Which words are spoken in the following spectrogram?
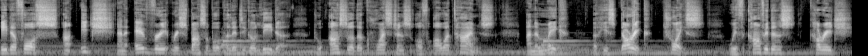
It falls on each and every responsible political leader to answer the questions of our times and make a historic choice with confidence courage,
